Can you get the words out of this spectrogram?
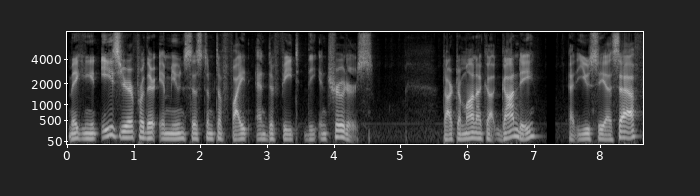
making it easier for their immune system to fight and defeat the intruders. Dr. Monica Gandhi at UCSF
